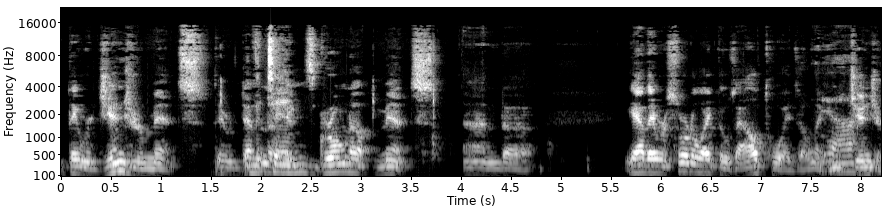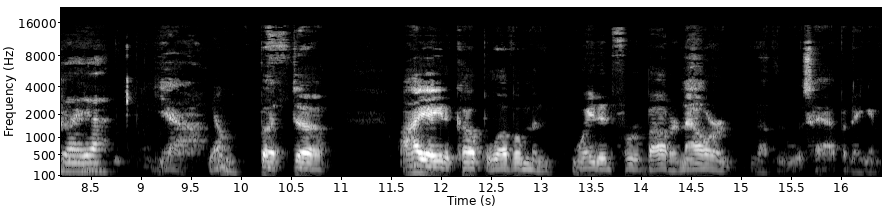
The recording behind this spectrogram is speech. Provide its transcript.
They were ginger mints. They were definitely tins. grown-up mints, and uh, yeah, they were sort of like those Altoids, only Yeah. ginger. Yeah, yeah. yeah. Yum. But uh, I ate a couple of them and waited for about an hour. and Nothing was happening, and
